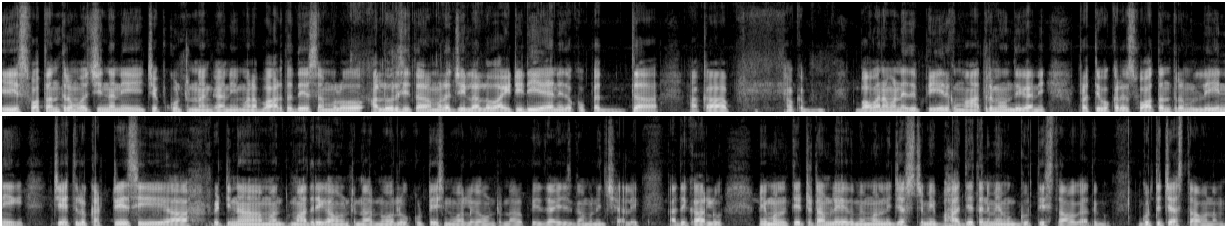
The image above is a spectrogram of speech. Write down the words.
ఈ స్వతంత్రం వచ్చిందని చెప్పుకుంటున్నాం కానీ మన భారతదేశంలో అల్లూరి సీతారామల జిల్లాలో ఐటీడీఏ అనేది ఒక పెద్ద ఒక ఒక భవనం అనేది పేరుకు మాత్రమే ఉంది కానీ ప్రతి ఒక్కరు స్వాతంత్రం లేని చేతులు కట్టేసి పెట్టిన మం- మాదిరిగా ఉంటున్నారు. నోర్లు కుట్టేసిన వాళ్ళుగా ఉంటున్నారు. ప్లీజ్ దయచేసి గమనించాలి అధికారులు. మిమ్మల్ని తిట్టడం లేదు. మిమ్మల్ని జస్ట్ మీ బాధ్యతని మేము గుర్తిస్తా అది గుర్తు చేస్తూ ఉన్నాం.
